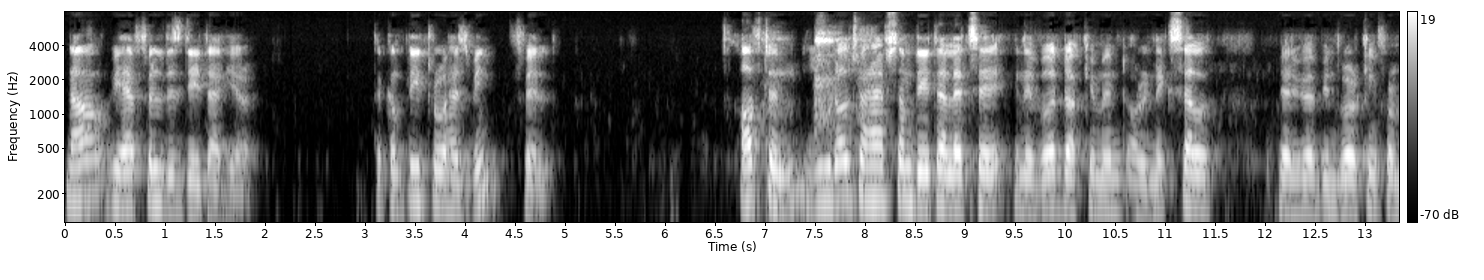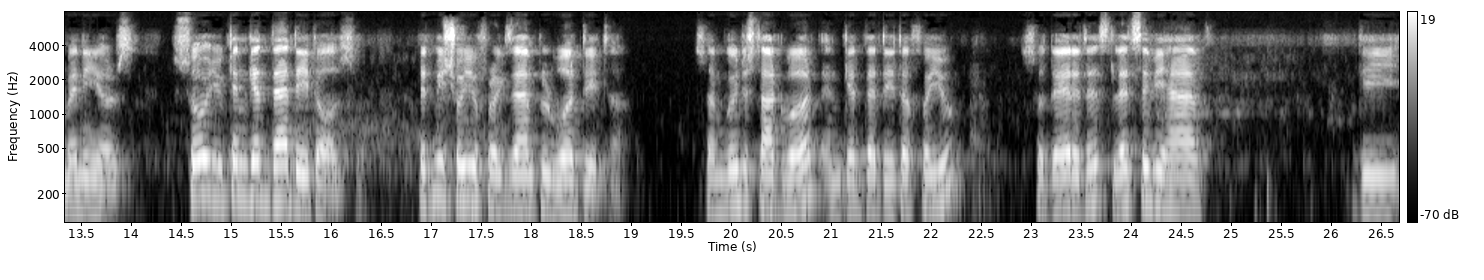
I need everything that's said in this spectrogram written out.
Now we have filled this data here. The complete row has been filled. Often you would also have some data, let's say in a Word document or in Excel where you have been working for many years. So you can get that data also. Let me show you, for example, Word data. So I'm going to start Word and get that data for you. So there it is. Let's say we have the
